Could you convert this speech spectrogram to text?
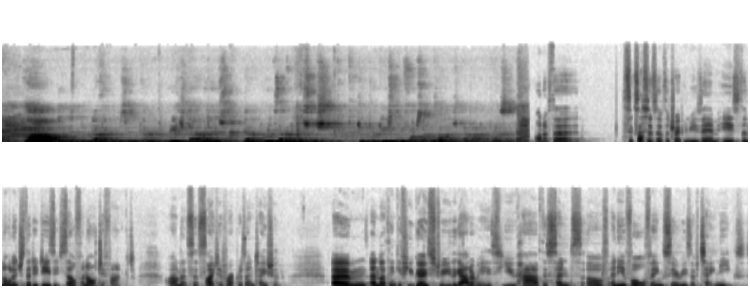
how the Ethnographic Museum that relation, can bridge that relationship to produce new forms of knowledge about the present. One of the successes of the Tropen Museum is the knowledge that it is itself an artifact, and it's a site of representation. Um, and I think if you go through the galleries, you have the sense of an evolving series of techniques,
